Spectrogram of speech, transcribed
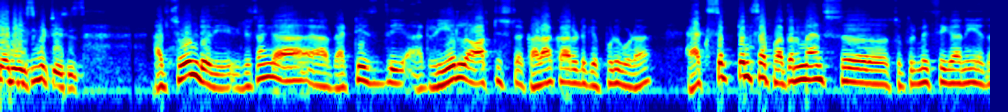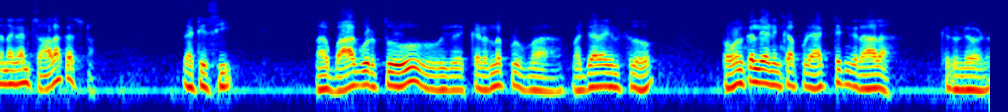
నేను ఎగ్జిబిట్ చేసేసాను అది చూడండి అది నిజంగా that is the real artist కళాకారుడికి ఎప్పుడు కూడా acceptance of other man's supremacy కానీ ఏదైనా కానీ చాలా కష్టం. దట్ ఈస్ హీ నాకు బాగా గుర్తు ఇక్కడ ఉన్నప్పుడు మా మధ్యాహ్న హిల్స్లో పవన్ కళ్యాణ్ ఇంకా అప్పుడు యాక్టింగ్ రాలా. ఇక్కడ ఉండేవాడు.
